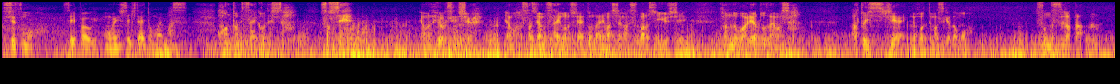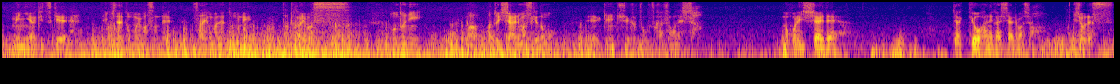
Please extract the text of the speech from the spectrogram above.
施設も精一杯応援していきたいと思います。本当に最高でした。そして、山田裕貴選手、ヤマハスタジアム最後の試合となりましたが、素晴らしい勇姿、感動をありがとうございました。あと1試合残ってますけどもその姿目に焼き付けていきたいと思いますんで最後まで共に戦います本当にまああと1試合ありますけども、えー、現役生活お疲れ様でした残り1試合で逆境を跳ね返してやりましょう以上です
